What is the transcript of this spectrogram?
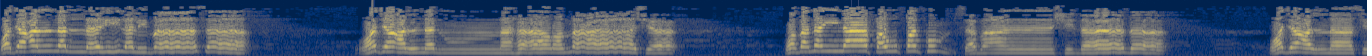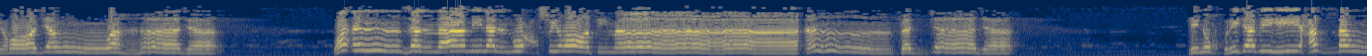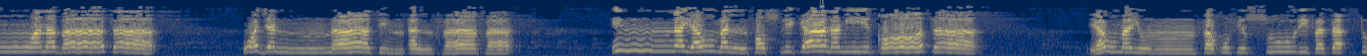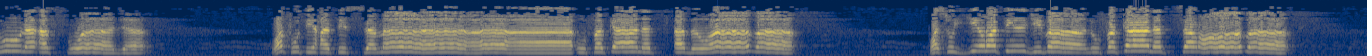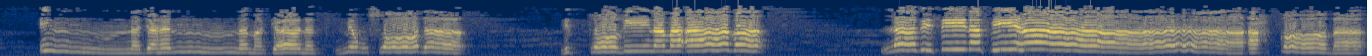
وَجَعَلْنَا اللَّيْلَ لِبَاسًا وَجَعَلْنَا النَّهَارَ مَعَاشًا وَبَنَيْنَا فَوْقَكُمْ سَبْعًا شِدَادًا وَجَعَلْنَا سِرَاجًا وَهَّاجًا وَأَنزَلْنَا مِنَ الْمُعْصِرَاتِ مَاءً ثَجَّاجًا لِنُخْرِجَ بِهِ حَبًّا وَنَبَاتًا وَجَنَّاتٍ أَلْفَافًا إِنَّ يَوْمَ الْفَصْلِ كَانَ مِيقَاتًا يَوْمَ يُنفَخُ فِي الصُّورِ فَتَأْتُونَ أَفْوَاجًا وَفُتِحَتِ السَّمَاءُ فَكَانَتْ أَبْوَابًا وَسُيِّرَتِ الْجِبَالُ فَكَانَتْ سَرَابًا. إِنَّ جَهَنَّمَ كَانَتْ مِرْصَادًا. لِلطَّاغِينَ مَآبًا. لَابِثِينَ فِيهَا أَحْقَابًا.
